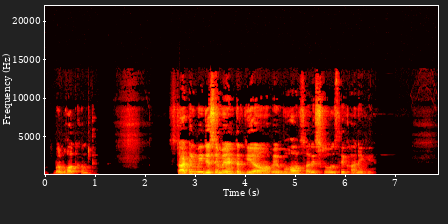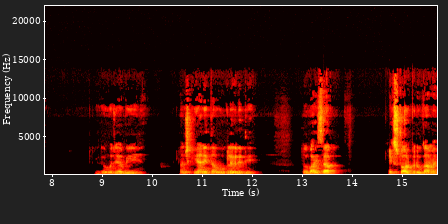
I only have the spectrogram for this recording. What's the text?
पर बहुत कम थे। स्टार्टिंग में जैसे मैं एंटर किया, वहाँ पे बहुत सारे स्टॉल्स थे खाने के। जो मुझे अभी लंच किया नहीं था, भूख लग रही थी तो भाई साहब, एक स्टॉल पे रुका मैं।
